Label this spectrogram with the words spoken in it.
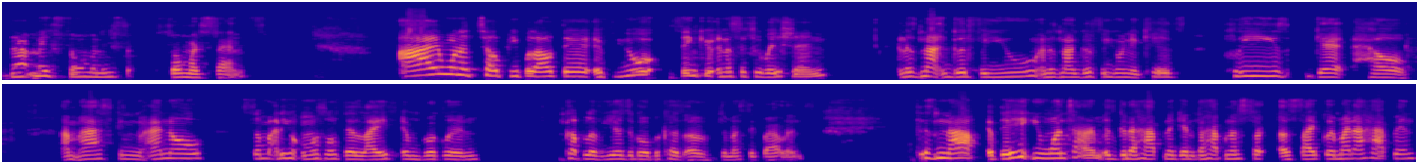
That makes so many so much sense. I want to tell people out there if you think you're in a situation and it's not good for you and it's not good for you and your kids, please get help. I'm asking you. I know somebody who almost lost their life in Brooklyn a couple of years ago because of domestic violence. It's not, if they hit you one time, it's going to happen again. It's to happen a, a cycle. It might not happen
